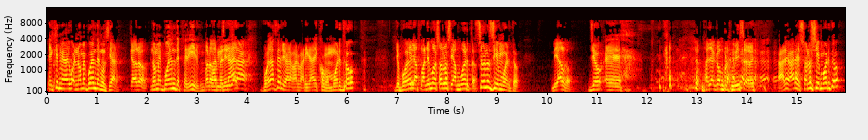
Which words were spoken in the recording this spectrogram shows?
es que me da igual, no me pueden denunciar. Claro. No me pueden despedir. Bueno, despedir ya- ¿Puedo hacer yo las barbaridades como muerto? Yo puedo... Y las ponemos solo si has muerto. Solo si he muerto. Di algo. Yo, eh... Vaya compromiso, ¿eh? Vale, vale, solo si he muerto.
